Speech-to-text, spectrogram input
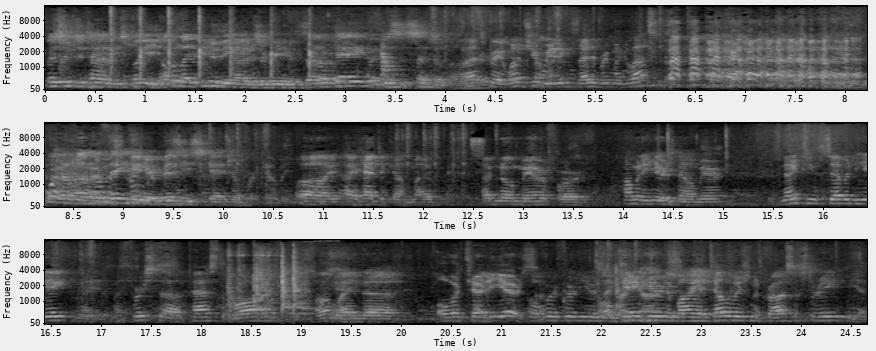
Mr. Jatanis, please. I'm gonna let you do the honors of reading. Is that okay? But this is such an honor. That's great. Why don't you read it? Because I didn't bring my glasses. What an honor. Thank you, your busy schedule for coming. Well, I, I had to come. I've, I've known Mayor for how many years now, Mayor? It's 1978. when I, I first uh, passed the bar. And uh, Over 30 years. over 30 years, Oh I my came here to buy a television across the street. Yes.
